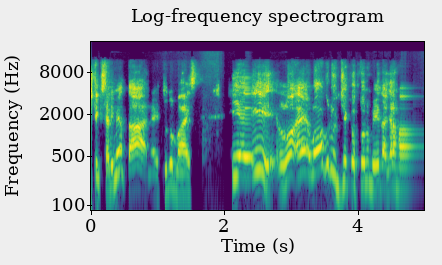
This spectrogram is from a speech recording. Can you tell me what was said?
tem que se alimentar, né? E tudo mais. E aí, lo, é, logo no dia que eu estou no meio da gravação,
